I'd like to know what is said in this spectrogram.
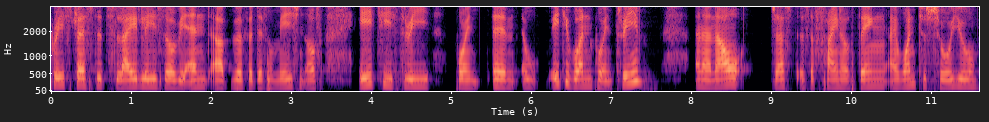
pre-stressed it slightly, so we end up with a deformation of 83 um, 81.3. And now, just as a final thing, I want to show you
